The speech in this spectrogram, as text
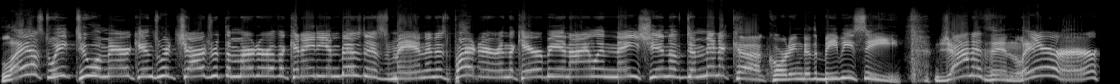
Last week, two Americans were charged with the murder of a Canadian businessman and his partner in the Caribbean island nation of Dominica, according to the BBC. Jonathan Lehrer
